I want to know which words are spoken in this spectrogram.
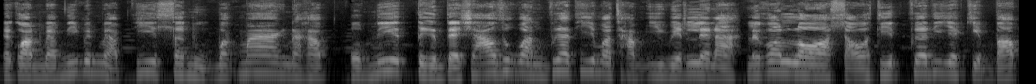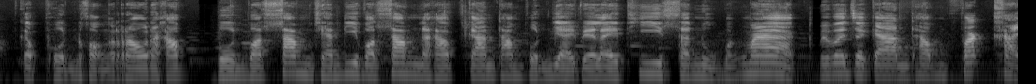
แต่ก่อนแบบนี้เป็นแบบที่สนุกมากๆนะครับ ผมนี่ตื่นแต่เช้าทุกวันเพื่อที่มาทำอีเวนต์เลยนะ แล้วก็รอเสาร์อาทิตย์เพื่อที่จะเก็บบัฟกับผลของเรานะครับโบนบอสซัมแคนดี้บอสซัมนะครับ การทำผลใหญ่เป็นอะไรที่สนุกมาก ๆ ไม่ว่าจะการทำฟักไข่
